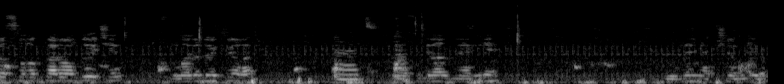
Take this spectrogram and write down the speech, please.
Burada suluklar olduğu için suları döküyorlar. Evet. Burası biraz nemli. Bizden yakışabiliyor.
